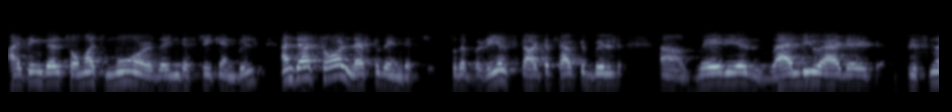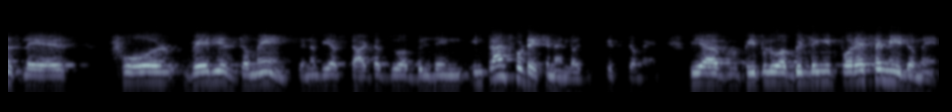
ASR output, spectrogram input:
I think there's so much more the industry can build, and that's all left to the industry. So the real startups have to build uh, various value added business layers for various domains. You know, we have startups who are building in transportation and logistics domain. We have people who are building it for SME domain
